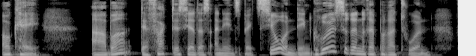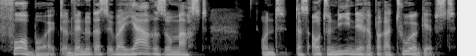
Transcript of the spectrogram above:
Okay. Aber der Fakt ist ja, dass eine Inspektion den größeren Reparaturen vorbeugt. Und wenn du das über Jahre so machst, und das Auto nie in die Reparatur gibst,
